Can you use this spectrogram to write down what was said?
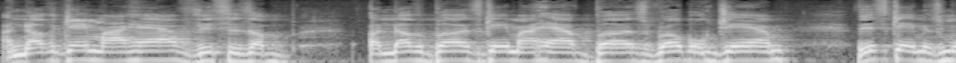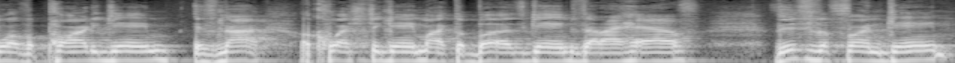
Another game I have, this is a another Buzz game I have, Buzz Robo Jam. This game is more of a party game. It's not a question game like the Buzz games that I have. This is a fun game.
